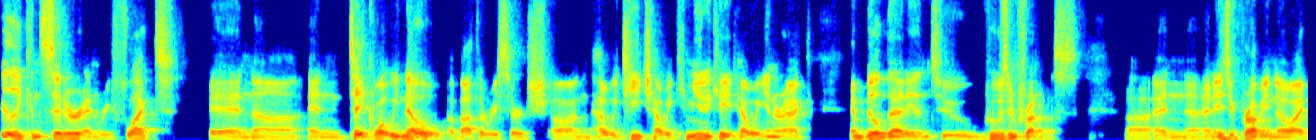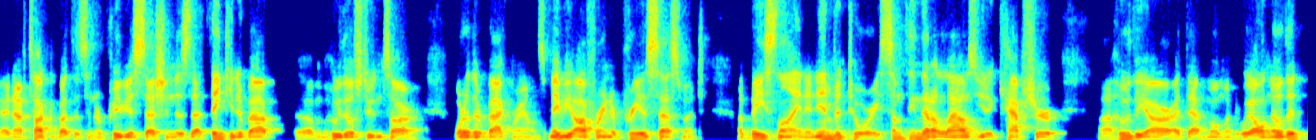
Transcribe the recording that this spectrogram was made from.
really consider and reflect and uh, and take what we know about the research on how we teach, how we communicate, how we interact, and build that into who's in front of us. Uh, and uh, and as you probably know, I, and I've talked about this in a previous session, is that thinking about um, who those students are, what are their backgrounds, maybe offering a pre-assessment, a baseline, an inventory, something that allows you to capture uh, who they are at that moment. We all know that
